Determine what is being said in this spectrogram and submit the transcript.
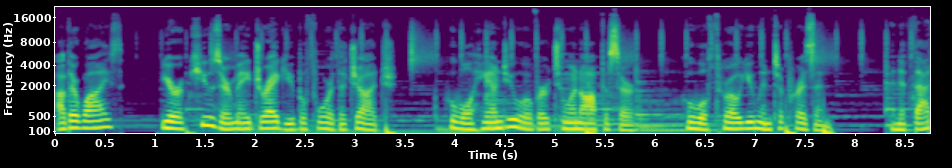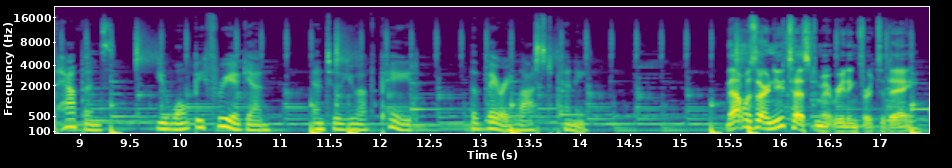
Otherwise, your accuser may drag you before the judge, who will hand you over to an officer who will throw you into prison. And if that happens, you won't be free again until you have paid the very last penny. That was our New Testament reading for today.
